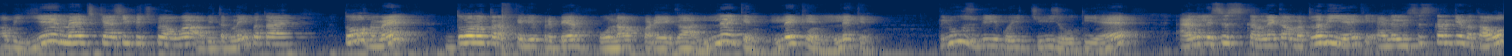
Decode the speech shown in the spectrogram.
अब ये मैच कैसी पिच पे होगा, अभी तक नहीं पता है। तो हमें दोनों तरफ़ के लिए प्रिपेयर होना पड़ेगा। लेकिन लेकिन लेकिन क्लूज भी कोई चीज़ होती है। एनालिसिस करने का मतलब ही है कि एनालिसिस करके बताओ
